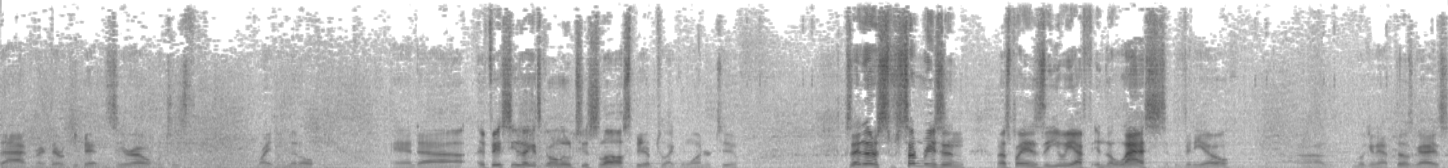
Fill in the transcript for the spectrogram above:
that right there. We'll keep it at zero, which is right in the middle. And uh, if it seems like it's going a little too slow, I'll speed up to like one or two. Because I noticed for some reason when I was playing as the UEF in the last video, uh, looking at those guys,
